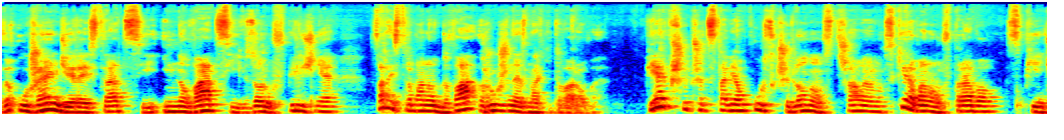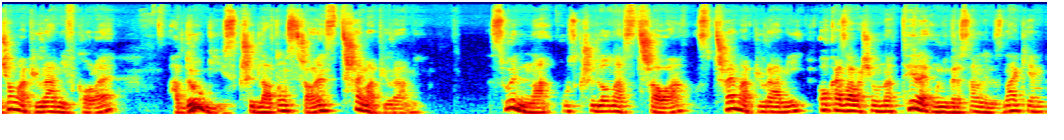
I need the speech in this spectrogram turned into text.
w Urzędzie Rejestracji Innowacji Wzorów w Pilźnie zarejestrowano dwa różne znaki towarowe. Pierwszy przedstawiał uskrzydloną strzałę skierowaną w prawo z pięcioma piórami w kole, a drugi skrzydlatą strzałę z trzema piórami. Słynna uskrzydlona strzała z trzema piórami okazała się na tyle uniwersalnym znakiem,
